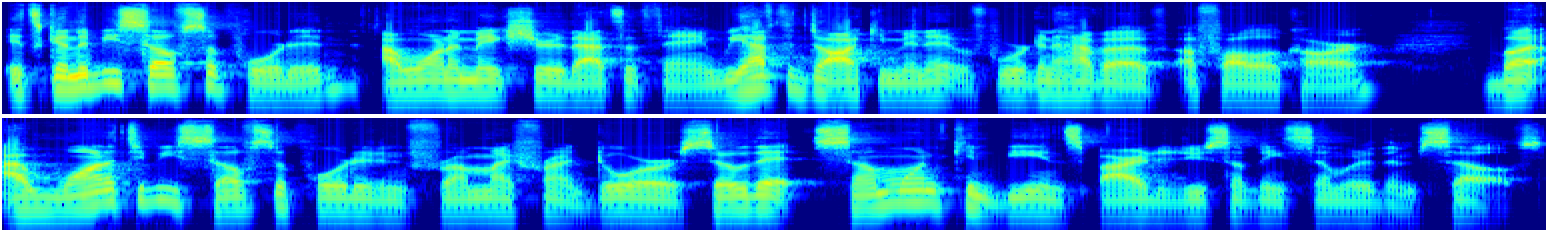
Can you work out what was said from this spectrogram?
It's going to be self supported. I want to make sure that's a thing. We have to document it if we're going to have a, a follow car, but I want it to be self supported and from my front door so that someone can be inspired to do something similar themselves.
